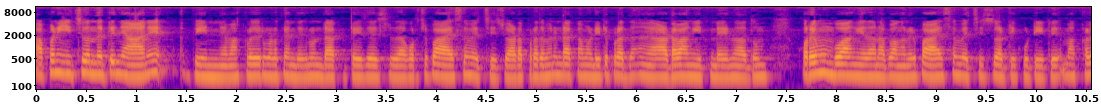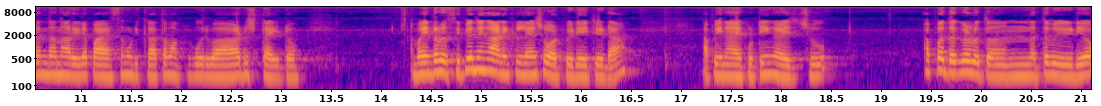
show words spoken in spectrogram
അപ്പോൾ നീച്ച് വന്നിട്ട് ഞാൻ പിന്നെ മക്കൾ വരുമ്പോഴൊക്കെ എന്തെങ്കിലും ഉണ്ടാക്കട്ടെ വിചാരിച്ചത് കുറച്ച് പായസം വെച്ചു അടപ്രഥമൻ ഉണ്ടാക്കാൻ വേണ്ടിയിട്ട് അട വാങ്ങിയിട്ടുണ്ടായിരുന്നു. അതും കുറേ മുമ്പ് വാങ്ങിയതാണ്. അപ്പോൾ അങ്ങനെ ഒരു പായസം വെച്ചു തട്ടിക്കൂട്ടിയിട്ട് മക്കളെന്താണെന്ന് അറിയില്ല. പായസം കുടിക്കാത്ത മക്കൾക്ക് ഒരുപാട് ഇഷ്ടമായിട്ടോ അപ്പോൾ അതിന്റെ റെസിപ്പി ഒന്നും കാണിക്കില്ല. ഞാൻ ഷോർട്ട് വീഡിയോ ആയിട്ട് ഇടാം. അപ്പോൾ ഈ നായക്കുട്ടിയും കഴിച്ചു. അപ്പോൾ ഇതൊക്കെ ഉള്ളൂ ഇന്നത്തെ വീഡിയോ.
